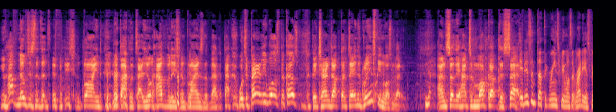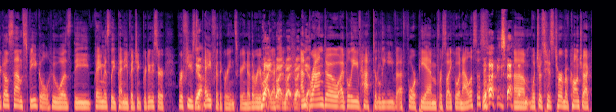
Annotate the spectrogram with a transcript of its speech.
you have noticed that the Venetian blind in the back of the taxi. You don't have Venetian blinds in the back of the taxi," which apparently was because they turned up that day and the green screen wasn't ready. And so they had to mock up the set. It isn't that the green screen wasn't ready. It's because Sam Spiegel, who was the famously penny pitching producer, refused yeah. to pay for the green screen or the rear right, projection. Right, right, right. And yeah. Brando, I believe, had to leave at 4 p.m. for psychoanalysis, right, um, which was his term of contract.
